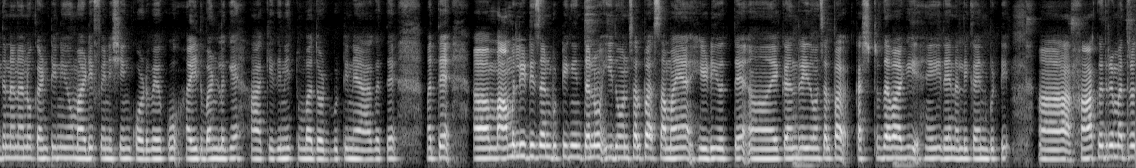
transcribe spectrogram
ಇದನ್ನು ನಾನು ಕಂಟಿನ್ಯೂ ಮಾಡಿ ಫಿನಿಶಿಂಗ್ ಕೊಡಬೇಕು. ಐದು ಬಂಡ್ಲಿಗೆ ಹಾಕಿದ್ದೀನಿ. ತುಂಬ ದೊಡ್ಡ ಬುಟ್ಟಿನೇ ಆಗುತ್ತೆ. ಮತ್ತು ಮಾಮೂಲಿ ಡಿಸೈನ್ ಬುಟ್ಟಿಗಿಂತನೂ ಇದು ಒಂದು ಸ್ವಲ್ಪ ಸಮಯ ಹಿಡಿಯುತ್ತೆ. ಯಾಕಂದರೆ ಇದು ಒಂದು ಸ್ವಲ್ಪ ಕಷ್ಟದವಾಗಿ ಇದೆ ನಲ್ಲಿಕಾಯಿನ ಬುಟ್ಟಿ. ಹಾಕಿದ್ರೆ ಮಾತ್ರ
